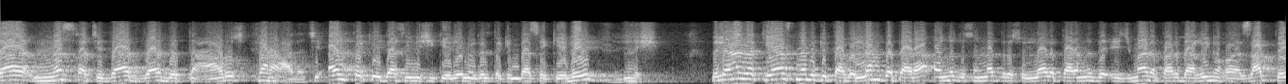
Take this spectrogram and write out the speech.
دا نسخه چې دا د تعارض فرع ده چې الته کې داسې نشي کېدای نو دلته کې داسې کېدای نشي لہذا قیاس نه د کتاب الله د پاره او نه د سنت رسول الله د پاره نه د اجماع د پاره دا غینو عذاب ته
